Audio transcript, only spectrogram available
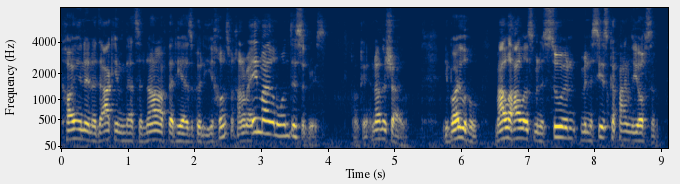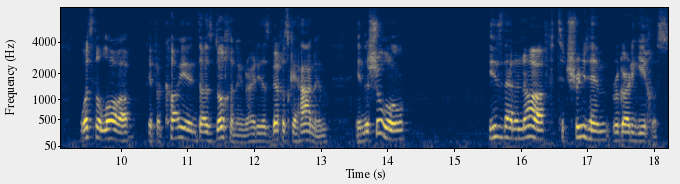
Kayan in a document, that's enough that he has a good yichos. V'chadam Ein Malin, one disagrees. Okay, another Shaila. Yiboilahu, Malahalas Minasuin Minasias Kapain Liyosim. What's the law if a Kayan does duchening, right? He does Bechus Kehanim in the shul. Is that enough to treat him regarding yichus?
